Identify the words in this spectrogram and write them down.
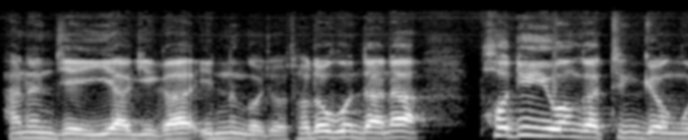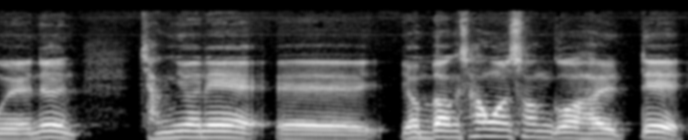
하는 이제 이야기가 있는 거죠. 더더군다나 퍼듀 의원 같은 경우에는 작년에 에, 연방 상원 선거할 때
